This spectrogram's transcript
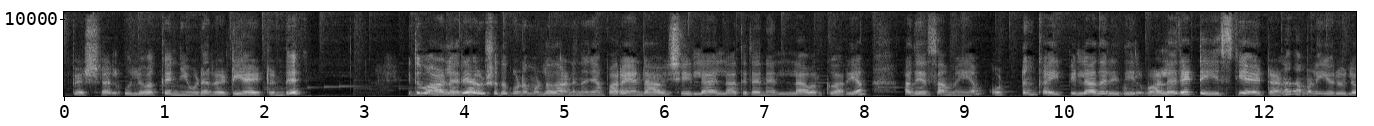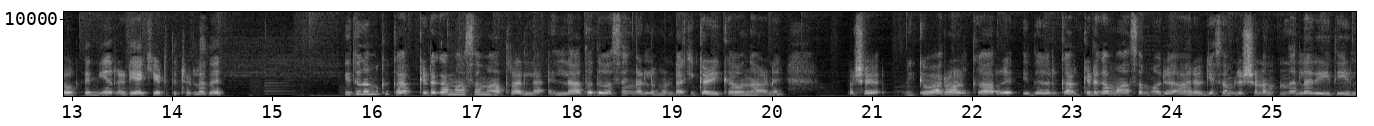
സ്പെഷ്യൽ. ഉലുവക്കഞ്ഞി ഇവിടെ റെഡി ആയിട്ടുണ്ട്. ഇത് വളരെ ഔഷധ ഗുണമുള്ളതാണെന്ന് ഞാൻ പറയേണ്ട ആവശ്യമില്ല. അല്ലാതെ തന്നെ എല്ലാവർക്കും അറിയാം. അതേസമയം ഒട്ടും കയ്പില്ലാത്ത രീതിയിൽ വളരെ ടേസ്റ്റി ആയിട്ടാണ് നമ്മൾ ഈ ഒരു ഉലുവക്കഞ്ഞി റെഡിയാക്കി എടുത്തിട്ടുള്ളത്. ഇത് നമുക്ക് കർക്കിടക മാസം മാത്രമല്ല എല്ലാത്ത ദിവസങ്ങളിലും ഉണ്ടാക്കി കഴിക്കാവുന്നതാണ്. പക്ഷേ മിക്കവാറും ആൾക്കാർ ഇത് ഒരു കർക്കിടക മാസം ഒരു ആരോഗ്യ സംരക്ഷണം എന്നുള്ള രീതിയിൽ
